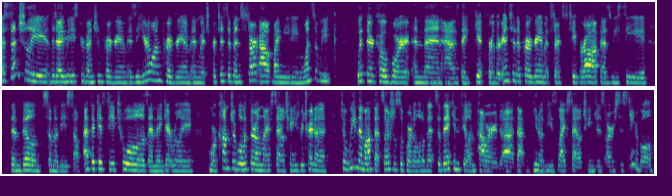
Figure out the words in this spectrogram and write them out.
essentially, the Diabetes Prevention Program is a year long program in which participants start out by meeting once a week with their cohort. And then as they get further into the program, it starts to taper off as we see them build some of these self efficacy tools and they get really more comfortable with their own lifestyle change. We try to to wean them off that social support a little bit so they can feel empowered uh, that you know these lifestyle changes are sustainable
